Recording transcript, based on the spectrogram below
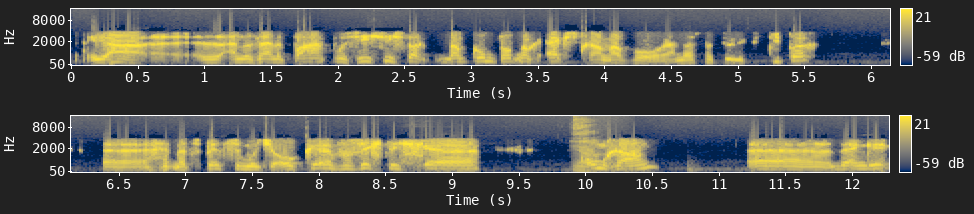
Ja, en er zijn een paar posities, dan, dan komt dat nog extra naar voren. En dat is natuurlijk de keeper. Uh, met spitsen moet je ook uh, voorzichtig uh, ja. omgaan, denk ik.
